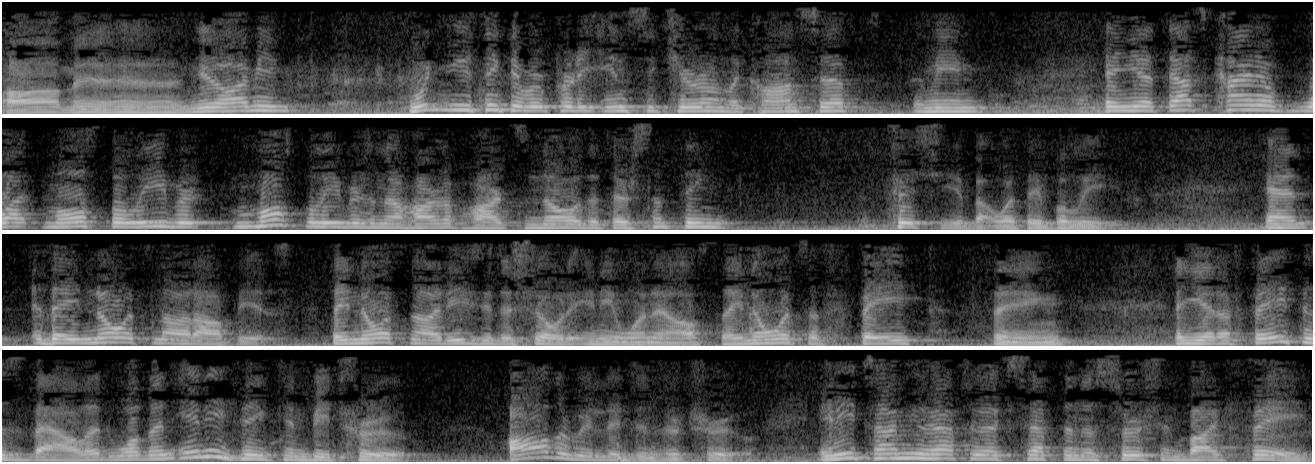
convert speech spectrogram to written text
Amen. You know, I mean, wouldn't you think they were pretty insecure on the concept? I mean, and yet that's kind of what most believers, most believers in their heart of hearts know that there's something fishy about what they believe. And they know it's not obvious. They know it's not easy to show to anyone else. They know it's a faith thing. And yet, if faith is valid, well, then anything can be true. All the religions are true. Anytime you have to accept an assertion by faith,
